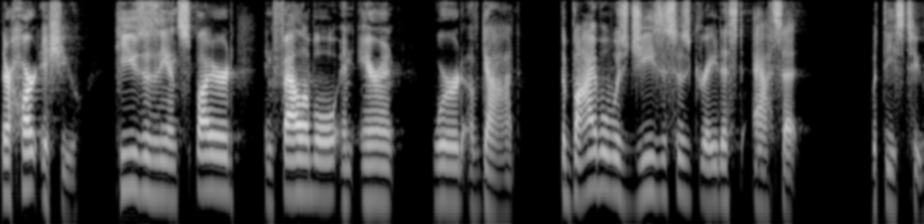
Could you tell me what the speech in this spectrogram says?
their heart issue. He uses the inspired, infallible, and inerrant Word of God. The Bible was Jesus' greatest asset with these two.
